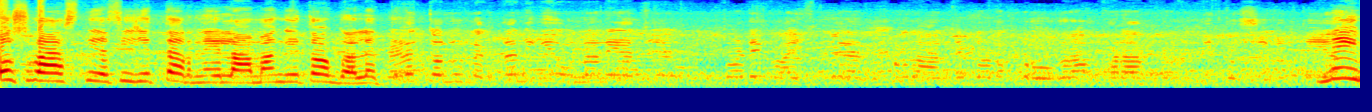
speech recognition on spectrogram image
ਉਸ ਵਾਸਤੇ ਅਸੀਂ ਜੇ ਧਰਨੇ ਲਾਵਾਂਗੇ ਤਾਂ ਉਹ ਗਲਤ ਹੈ। ਤੁਹਾਨੂੰ ਲੱਗਦਾ ਨਹੀਂ ਕਿ ਉਹਨਾਂ ਨੇ ਅੱਜ ਤੁਹਾਡੇ ਵਾਈਸ ਪ੍ਰਧਾਨ ਨੇ ਤੁਹਾਡਾ ਪ੍ਰੋਗਰਾਮ ਖਰਾਬ ਕਰਨ ਦੀ ਕੋਸ਼ਿਸ਼ ਕੀਤੀ ਨਹੀਂ।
